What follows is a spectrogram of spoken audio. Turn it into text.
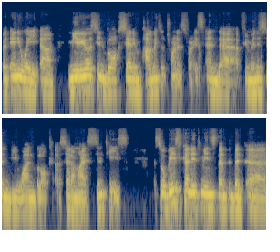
But anyway, um, myriocin blocks serum palmitate transferase and uh, fumonisin B1 block ceramide synthase. So basically it means that, that uh,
